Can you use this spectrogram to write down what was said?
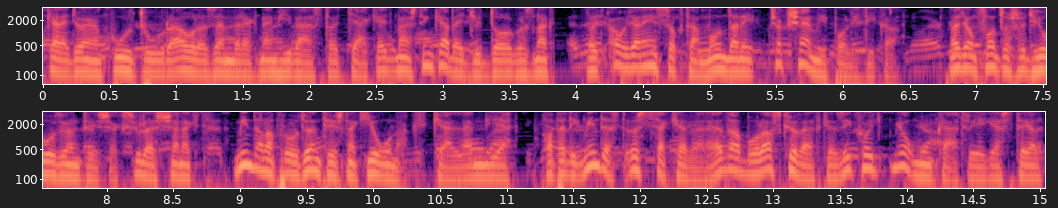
kell egy olyan kultúra, ahol az emberek nem hibáztatják egymást, inkább együtt dolgoznak, vagy ahogyan én szoktam mondani, csak semmi politika. Nagyon fontos, hogy jó döntések szülessenek, minden apró döntésnek jónak kell lennie. Ha pedig mindezt összekevered, abból az következik, hogy jó munkát végeztél.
